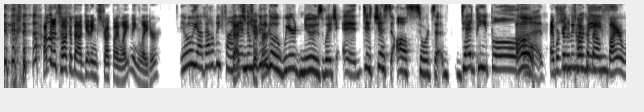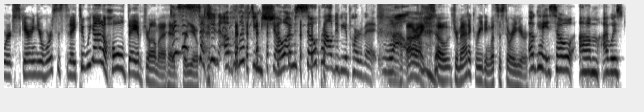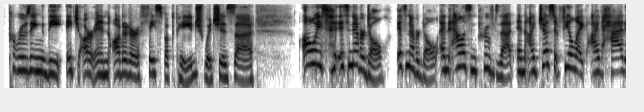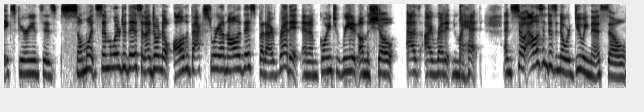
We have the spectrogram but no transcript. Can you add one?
I'm going to talk about getting struck by lightning later. Oh yeah, that'll be fine. That's and then we're gonna go weird news, which uh, just just all sorts of dead people. Oh, uh, and we're going to human talk about fireworks scaring your horses today too. We got a whole day of drama ahead This for is you. such an uplifting show. I'm so proud to be a part of it. Wow. All right, so dramatic reading. What's the story here? Okay, so um, I was perusing the HRN Auditor Facebook page, which is uh, always, it's never dull. It's never dull. And Allison proved that. And I just feel like I've had experiences somewhat similar to this. And I don't know all the backstory on all of this, but I read it and I'm going to read it on the show as I read it in my head. And so Allison doesn't know we're doing this. So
